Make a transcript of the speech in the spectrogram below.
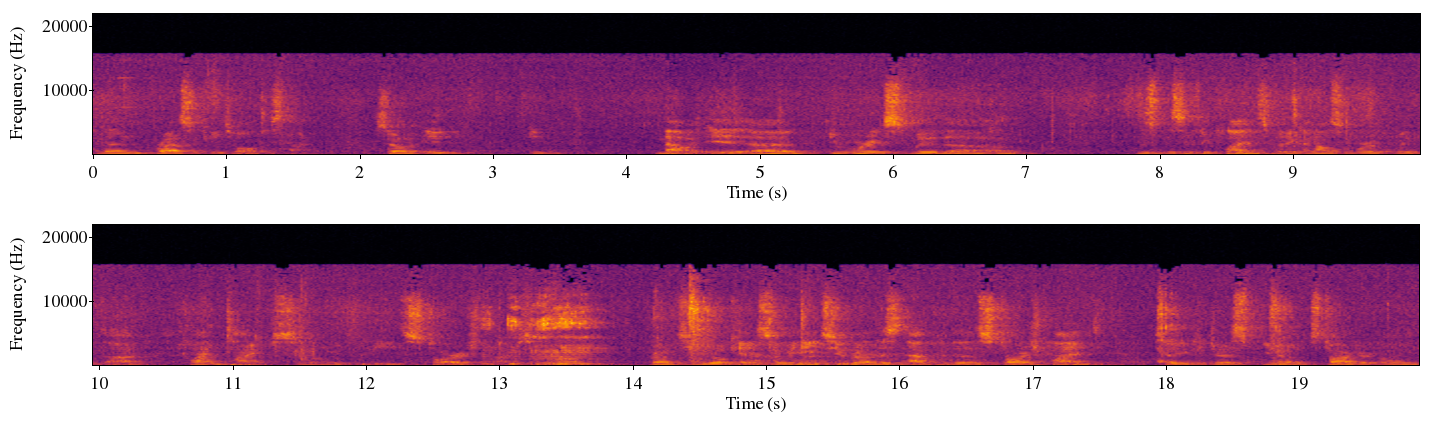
and then press OK to all this time. So it, it now it, uh, it works with, uh, with specific clients, but it can also work with uh, client types. So it could be storage types. So prompt you, okay, so we need to run this app with a storage client, so you can just you know start your own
